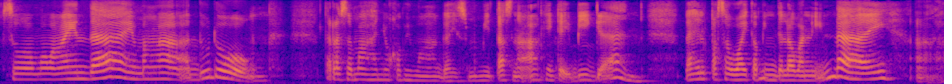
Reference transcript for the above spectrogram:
So, mga inday, mga dudong, tara samahan nyo kami mga guys, mamitas na aking kaibigan. Dahil pasaway kaming dalawa ni Inday. Ah,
